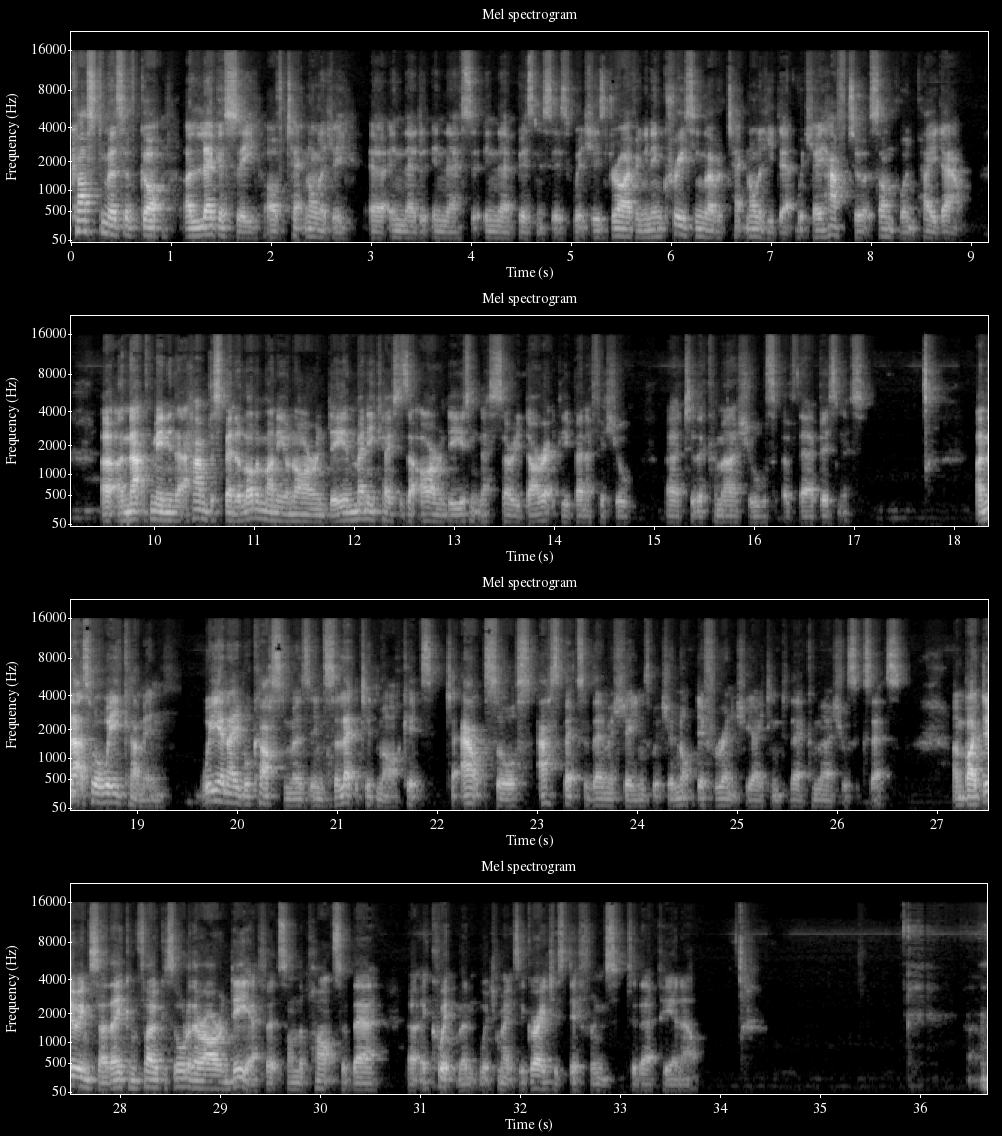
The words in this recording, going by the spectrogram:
Customers have got a legacy of technology uh, in their in, their, in their businesses, which is driving an increasing level of technology debt, which they have to, at some point, pay down. Uh, and that's meaning they're having to spend a lot of money on R&D. In many cases, that R&D isn't necessarily directly beneficial Uh, to the commercials of their business. And that's where we come in. We enable customers in selected markets to outsource aspects of their machines which are not differentiating to their commercial success. And by doing so, they can focus all of their R&D efforts on the parts of their uh, equipment which makes the greatest difference to their P&L.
